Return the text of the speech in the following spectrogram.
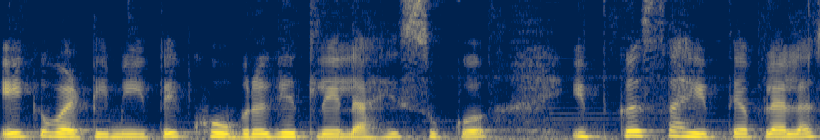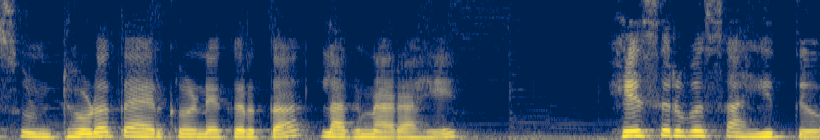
एक वाटी मी इथे खोबरं घेतलेलं आहे सुकं. इतकंच साहित्य आपल्याला सुंठवडा तयार करण्याकरता लागणार आहे. हे सर्व साहित्य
